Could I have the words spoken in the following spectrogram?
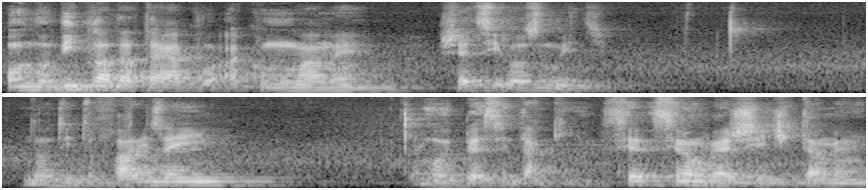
On ho vyklada tak, ako, ako mu máme všetci rozumieť. No títo farizei boli presne takí. V 7. verši čítame,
